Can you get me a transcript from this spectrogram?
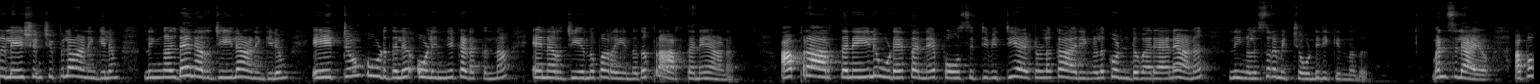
റിലേഷൻഷിപ്പിലാണെങ്കിലും നിങ്ങളുടെ എനർജിയിലാണെങ്കിലും ഏറ്റവും കൂടുതൽ ഒളിഞ്ഞു കിടക്കുന്ന എനർജി എന്ന് പറയുന്നത് പ്രാർത്ഥനയാണ്. ആ പ്രാർത്ഥനയിലൂടെ തന്നെ പോസിറ്റിവിറ്റി ആയിട്ടുള്ള കാര്യങ്ങൾ കൊണ്ടുവരാനാണ് നിങ്ങൾ ശ്രമിച്ചുകൊണ്ടിരിക്കുന്നത്. മനസ്സിലായോ? അപ്പോൾ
